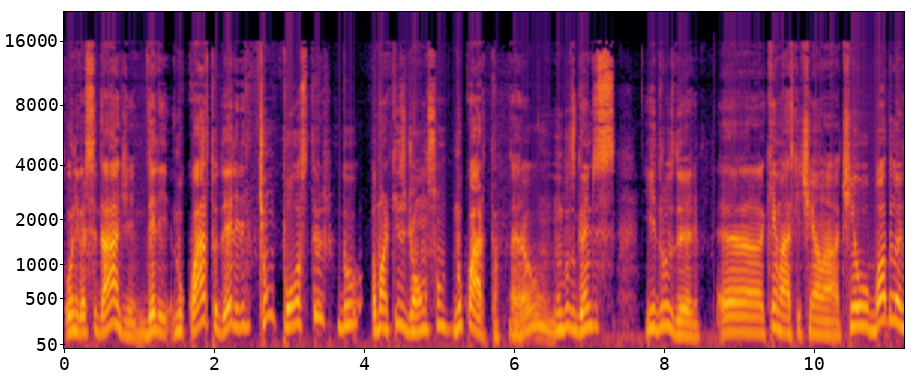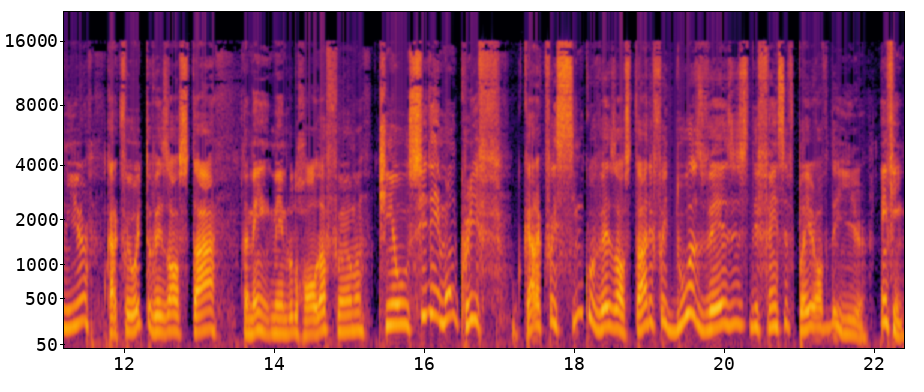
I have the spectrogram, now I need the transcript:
universidade, dele no quarto dele, ele tinha um pôster do Marquise Johnson no quarto. Era um, um dos grandes ídolos dele. É, quem mais que tinha lá? Tinha o Bob Lanier, o cara que foi oito vezes All-Star, também membro do Hall da Fama. Tinha o Sidney Moncrief, o cara que foi cinco vezes All-Star e foi duas vezes Defensive Player of the Year. Enfim,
